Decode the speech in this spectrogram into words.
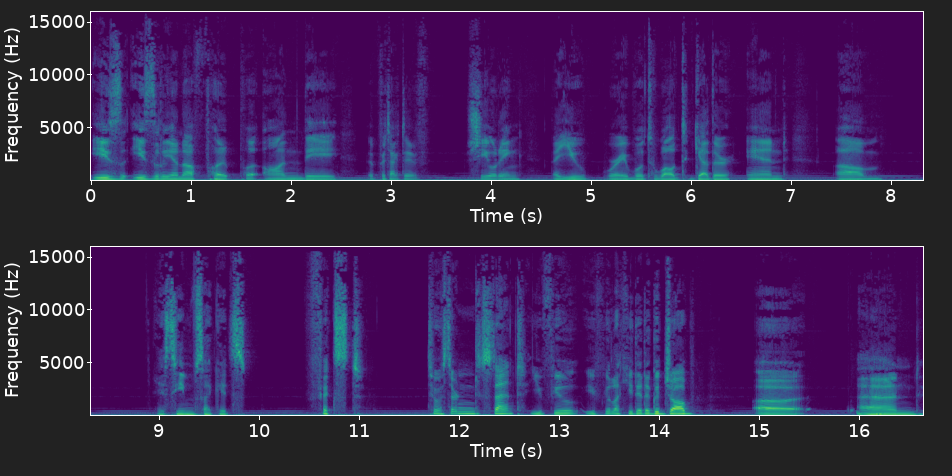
eas- easily enough put put on the the protective shielding that you were able to weld together, and um, it seems like it's fixed to a certain extent. You feel you feel like you did a good job, uh, and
